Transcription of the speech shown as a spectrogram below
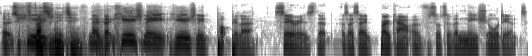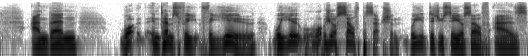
so it's, it's huge, fascinating. No, but hugely, hugely popular series that, as I say, broke out of sort of a niche audience. And then, what in terms for for you, were you what was your self perception? Were you did you see yourself as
